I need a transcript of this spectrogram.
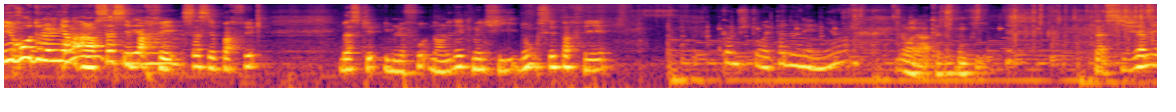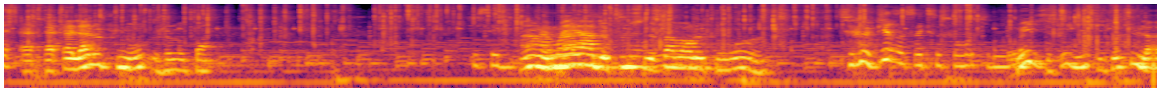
Et héros de la lumière. Oh, Alors, ça, trop c'est parfait. Ça, c'est parfait. Parce qu'il me le faut dans le deck Melfi. Donc, c'est parfait. Comme je t'aurais pas donné le mien. Voilà, t'as tout compris. Putain, si jamais elle, elle- elle a le plumeau, je me pends. J'essaie de Ah non, mais malade de plus ne pas avoir le plumeau. euh. Le pire, ce serait que ce soit moi qui l'ai. Oui, c'est ce que je dis. C'est que tu l'as.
